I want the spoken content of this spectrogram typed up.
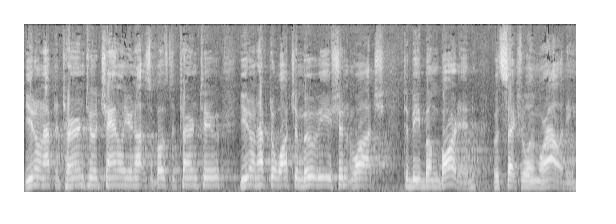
You don't have to turn to a channel you're not supposed to turn to. You don't have to watch a movie you shouldn't watch to be bombarded with sexual immorality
